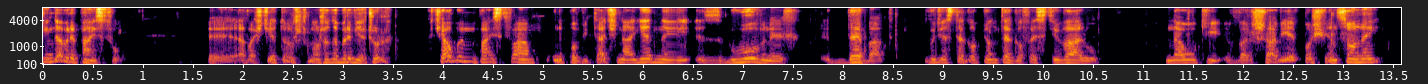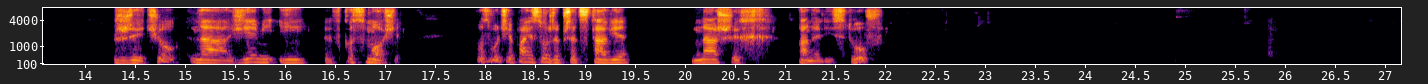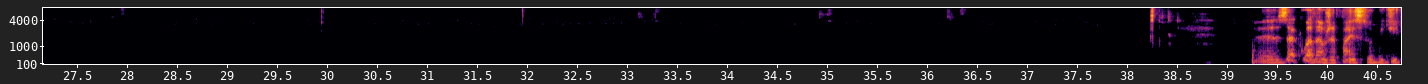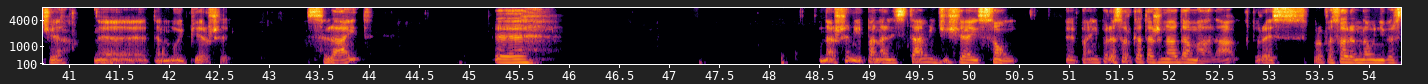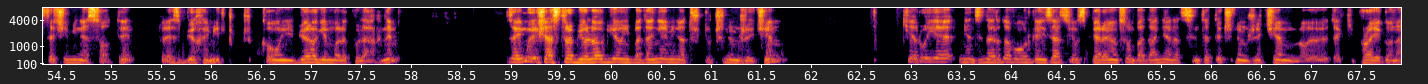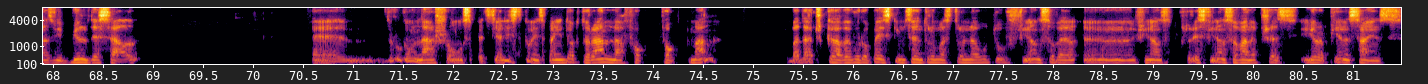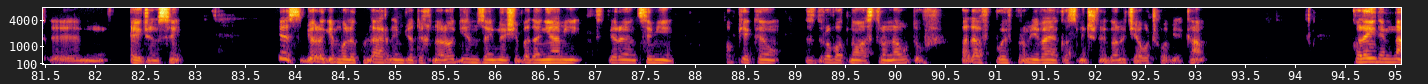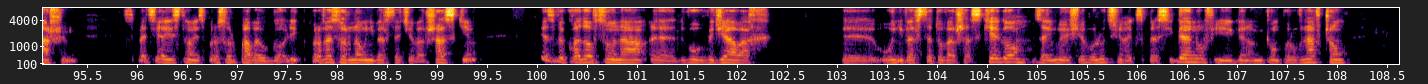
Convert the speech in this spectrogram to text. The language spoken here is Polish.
Dzień dobry Państwu, a właściwie to już może dobry wieczór. Chciałbym Państwa powitać na jednej z głównych debat 25. Festiwalu Nauki w Warszawie poświęconej życiu na Ziemi i w kosmosie. Pozwólcie Państwo, że przedstawię naszych panelistów. Zakładam, że Państwo widzicie e, ten mój pierwszy slajd. E, naszymi panelistami dzisiaj są e, pani profesor Katarzyna Adamala, która jest profesorem na Uniwersytecie Minnesoty, która jest biochemiczką i biologiem molekularnym. Zajmuje się astrobiologią i badaniami nad sztucznym życiem. Kieruje międzynarodową organizacją wspierającą badania nad syntetycznym życiem, taki projekt o nazwie Build a Cell, Drugą naszą specjalistką jest pani dr Anna Vogtman, badaczka w Europejskim Centrum Astronautów, finansowe, finans, które jest finansowane przez European Science Agency. Jest biologiem molekularnym, biotechnologiem, zajmuje się badaniami wspierającymi opiekę zdrowotną astronautów, bada wpływ promieniowania kosmicznego na ciało człowieka. Kolejnym naszym specjalistą jest profesor Paweł Golik, profesor na Uniwersytecie Warszawskim, jest wykładowcą na e, dwóch wydziałach e, Uniwersytetu Warszawskiego. Zajmuje się ewolucją ekspresji genów i genomiką porównawczą.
